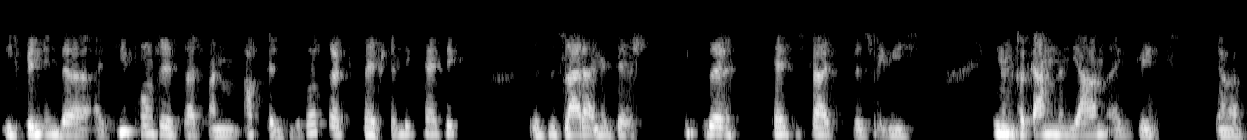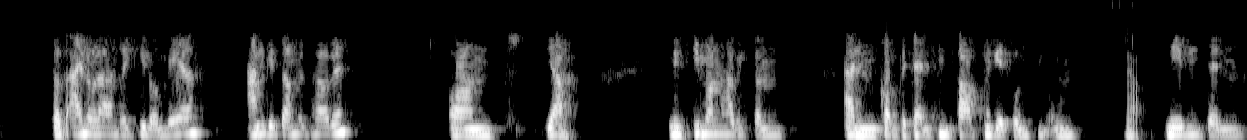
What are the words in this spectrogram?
Ich bin in der IT-Branche seit meinem 18. Geburtstag selbstständig tätig. Das ist leider eine sehr spannende Tätigkeit, weswegen ich in den vergangenen Jahren eigentlich ja, das ein oder andere Kilo mehr angesammelt habe. Und ja, mit Simon habe ich dann einen kompetenten Partner gefunden, um ja. neben den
